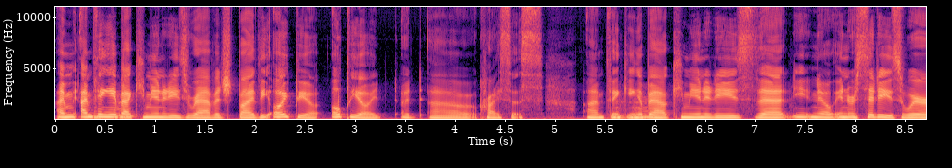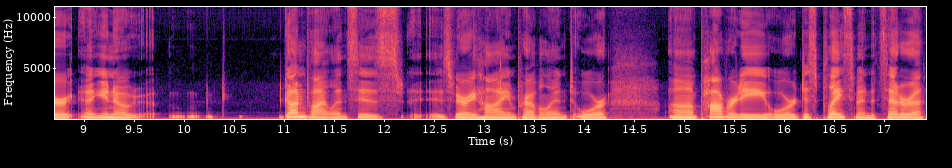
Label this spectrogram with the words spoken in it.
I'm, I'm thinking mm-hmm. about communities ravaged by the opio- opioid uh, crisis. I'm thinking mm-hmm. about communities that you know inner cities where uh, you know gun violence is is very high and prevalent, or uh, poverty or displacement, etc.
